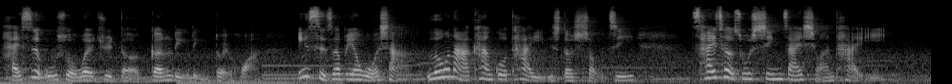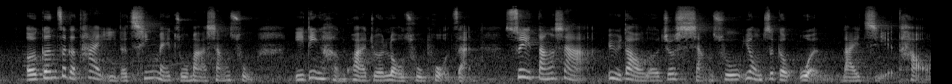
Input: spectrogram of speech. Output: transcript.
还是无所畏惧的跟李玲对话，因此这边我想，Luna 看过太乙的手机，猜测出星哉喜欢太乙，而跟这个太乙的青梅竹马相处，一定很快就会露出破绽，所以当下遇到了就想出用这个吻来解套。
